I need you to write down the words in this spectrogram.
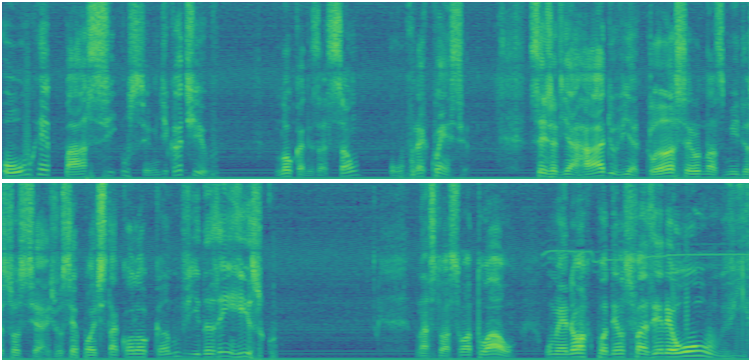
ou repasse o seu indicativo, localização ou frequência. Seja via rádio, via cluster ou nas mídias sociais, você pode estar colocando vidas em risco. Na situação atual, o melhor que podemos fazer é ouvir.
